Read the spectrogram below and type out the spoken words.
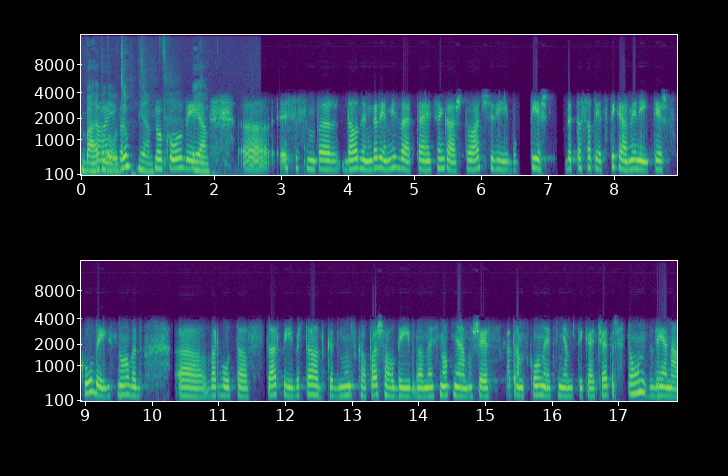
Baiba, lūdzu. Jā. No kuldīgas. Uh, es esmu par daudziem gadiem izvērtējis vienkārši to atšķirību tieši, bet tas attiec tikai un vienīgi tieši uz kuldīgas novadu. Uh, varbūt tā starpība ir tāda, ka mums kā pašvaldība mēs esam apņēmušies katram skolnieciņam tikai četras stundas dienā,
